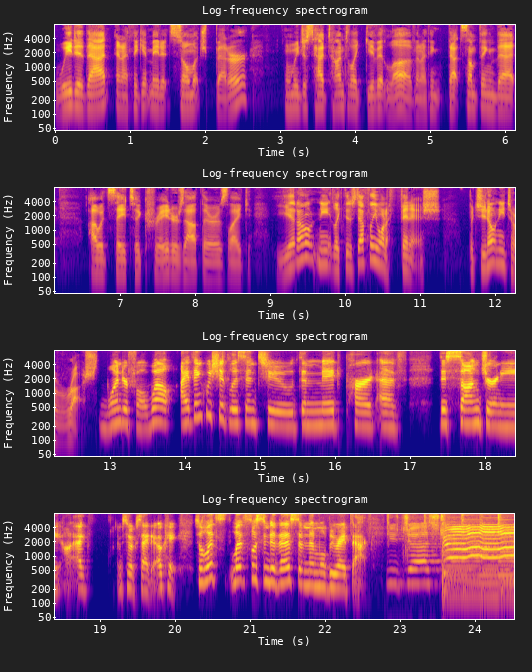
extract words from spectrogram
we did that, and I think it made it so much better. And we just had time to like give it love, and I think that's something that I would say to creators out there is like, you don't need, like, there's definitely you want to finish, but you don't need to rush. Wonderful. Well, I think we should listen to the mid part of this song journey. I, I'm so excited. Okay, so let's let's listen to this, and then we'll be right back. You just You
